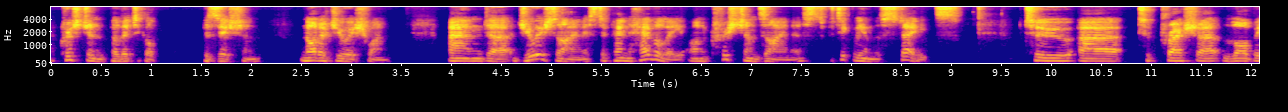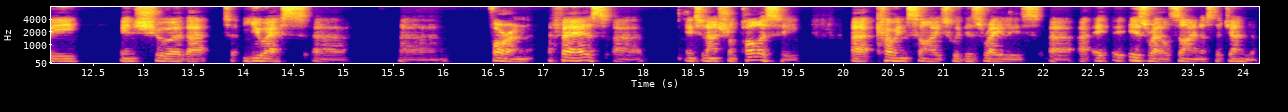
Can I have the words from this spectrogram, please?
a Christian political position, not a Jewish one. And uh, Jewish Zionists depend heavily on Christian Zionists, particularly in the States, to, uh, to pressure, lobby, ensure that US uh, uh, foreign affairs, uh, international policy, uh, coincides with Israelis, uh, Israel's Zionist agenda.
